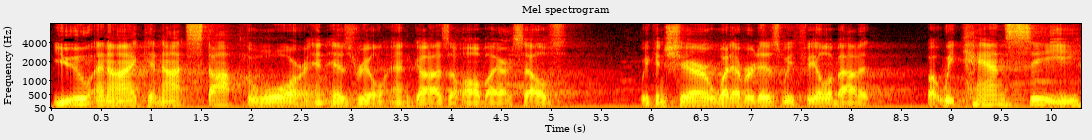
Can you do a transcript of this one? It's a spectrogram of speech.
you and I cannot stop the war in Israel and Gaza all by ourselves. We can share whatever it is we feel about it, but we can see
